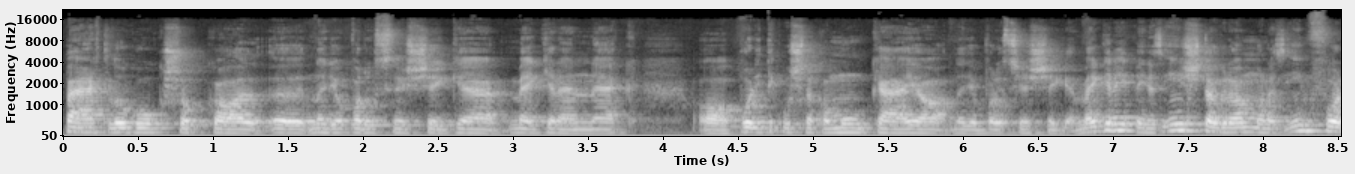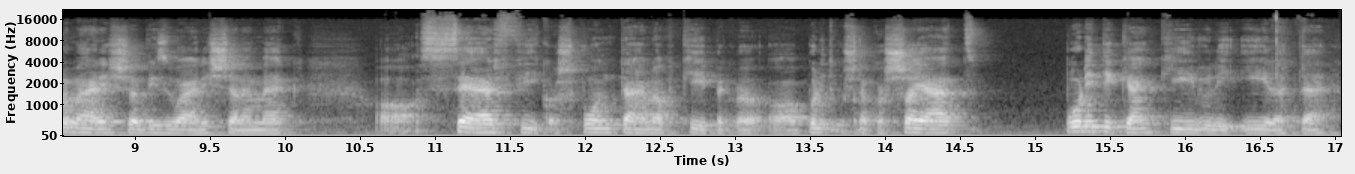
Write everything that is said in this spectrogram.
pártlogók sokkal ö, nagyobb valószínűséggel megjelennek, a politikusnak a munkája nagyobb valószínűséggel megjelenik, még az Instagramon az informális, a vizuális elemek, a selfie a spontánabb képek, a, a politikusnak a saját politikán kívüli élete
